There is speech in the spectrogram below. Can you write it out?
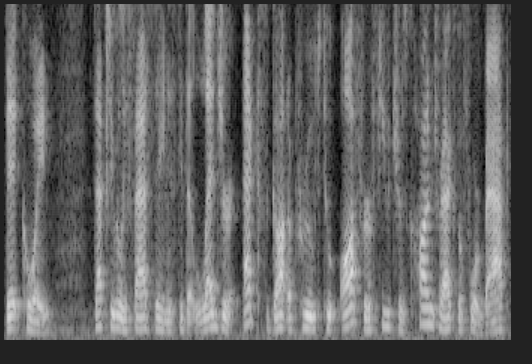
Bitcoin. It's actually really fascinating to see that LedgerX got approved to offer futures contracts before Bakkt,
